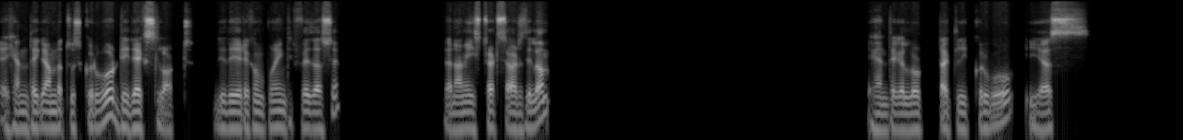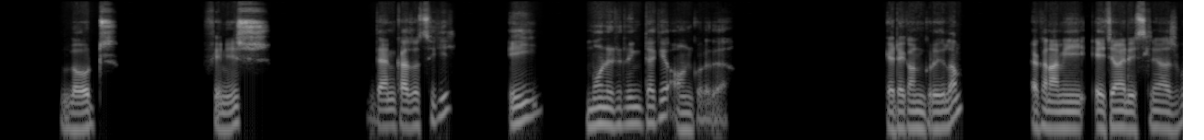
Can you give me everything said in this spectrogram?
এখান থেকে আমরা চুজ করব ডিরেক্ট স্লট যদি এরকম কোনো ইন্টারফেস আসে দেন আমি স্টার্ট সার্চ দিলাম। এখান থেকে লোডটা ক্লিক করব। ইয়াস লোড ফিনিশ দেন কাজ হচ্ছে কি? এই মনিটরিংটাকে অন করে দেওয়া এটাকে অন করে দিলাম। এখন আমি এইচএমআই স্ক্রিনে আসব।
